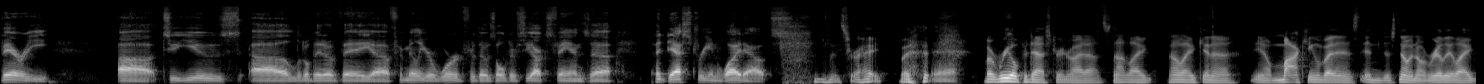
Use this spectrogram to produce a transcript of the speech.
very, uh, to use a little bit of a uh, familiar word for those older Seahawks fans, uh, pedestrian wideouts. That's right, but yeah. But real pedestrian wideouts, not like not like in a you know mocking but and just no no really like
